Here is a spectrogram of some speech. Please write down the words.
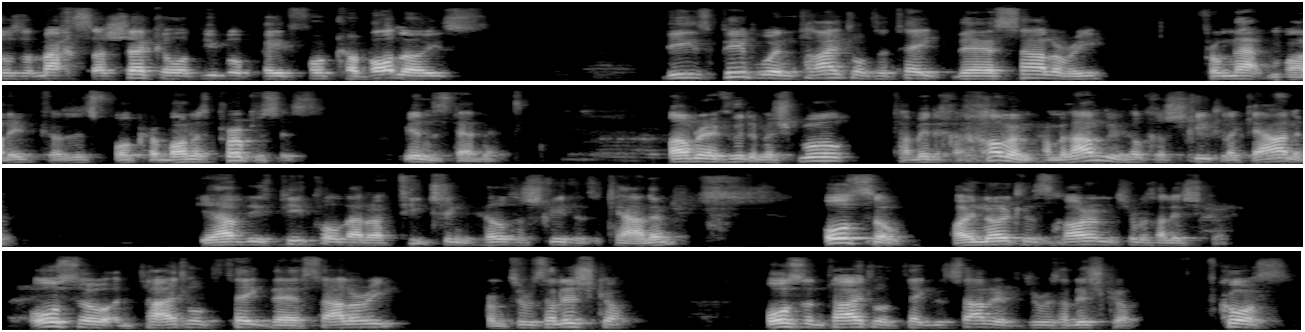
was a machsa shekel, people paid for carbonos. These people were entitled to take their salary from that money because it's for carbonos purposes. We understand that. You have these people that are teaching Hilchah Shrit to Kanim. Also, also entitled to take their salary from Turbas Halishka. Also entitled to take the salary from Turbas Halishka. Of course,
